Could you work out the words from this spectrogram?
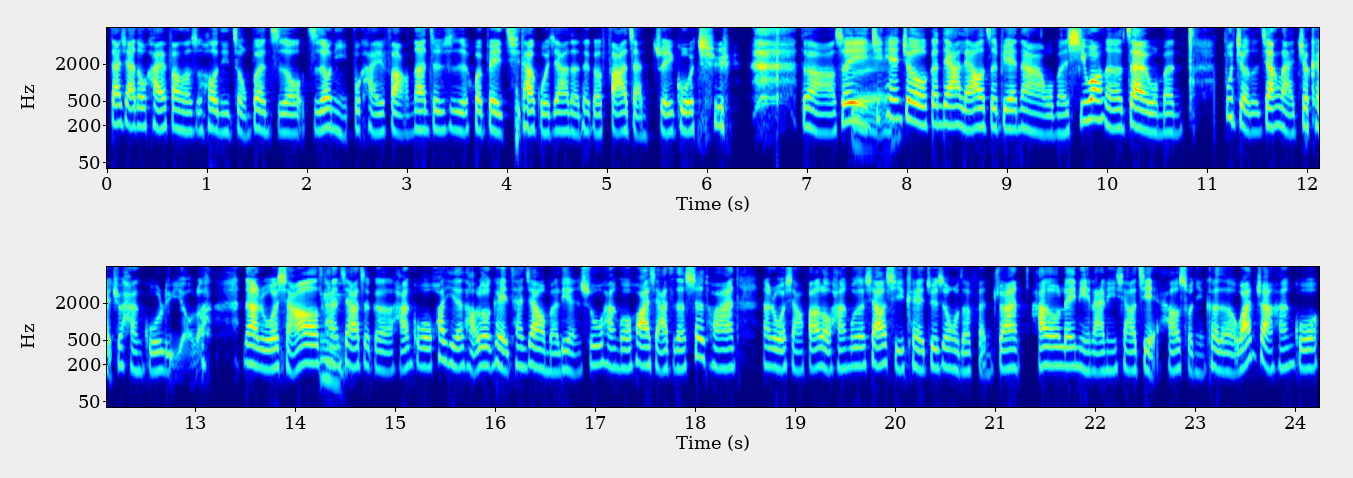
大家都开放的时候，你总不能只有只有你不开放，那就是会被其他国家的那个发展追过去，对啊。所以今天就跟大家聊到这边啊，我们希望呢，在我们不久的将来就可以去韩国旅游了。那如果想要参加这个韩国话题的讨论，可以参加我们脸书韩国话匣子的社团。那如果想 follow 韩国的消息，可以追踪我的粉专 Hello Lenny 兰妮小姐，还有索尼克的玩转韩国。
